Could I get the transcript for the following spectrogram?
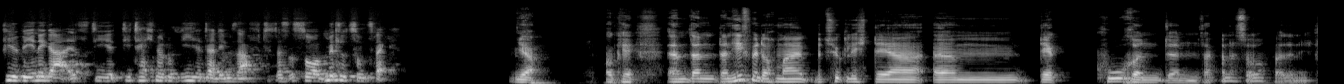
viel weniger als die, die Technologie hinter dem Saft. Das ist so Mittel zum Zweck. Ja, okay. Ähm, dann, dann hilf mir doch mal bezüglich der, ähm, der Kurenden, sagt man das so? Weiß ich nicht.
